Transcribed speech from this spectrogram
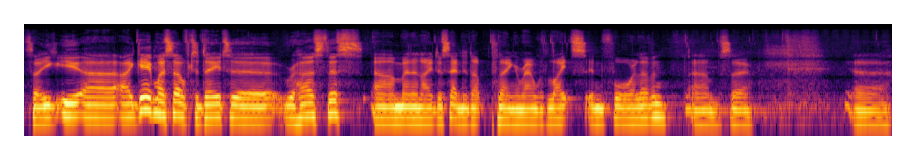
So you, you, uh, I gave myself today to rehearse this, um, and then I just ended up playing around with lights in 411. Um, so, uh,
